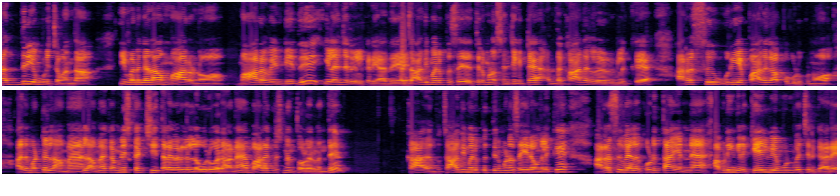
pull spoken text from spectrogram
தத்ரியம் முடித்தவன் தான். இவனுங்க தான் மாறணும். மாற வேண்டியது இளைஞர்கள் கிடையாது. ஜாதி மறுப்பு திருமணம் செஞ்சுக்கிட்ட அந்த காதலர்களுக்கு அரசு உரிய பாதுகாப்பு கொடுக்கணும். அது மட்டும் இல்லாமல் இல்லாமல் கம்யூனிஸ்ட் கட்சி தலைவர்களில் ஒருவரான பாலகிருஷ்ணன் தோழர் வந்து கா சாதி மறுப்பு திருமணம் செய்கிறவங்களுக்கு அரசு வேலை கொடுத்தா என்ன அப்படிங்கிற கேள்வியை முன் வச்சிருக்காரு.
